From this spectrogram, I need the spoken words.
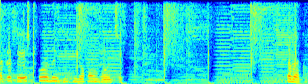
একটা টেস্ট করে দেখি কীরকম হয়েছে। দেখো।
